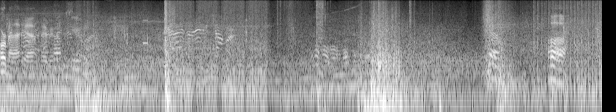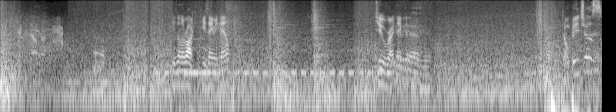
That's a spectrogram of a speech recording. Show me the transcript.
Or that, yeah, maybe. Copper's here. Get eyes on an enemy chopper. Oh, oh, oh. Yeah. Ugh. Objective Alpha. He's on the rock. He's aiming now. Two right Gotta get negative. out of here. Don't beach us!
